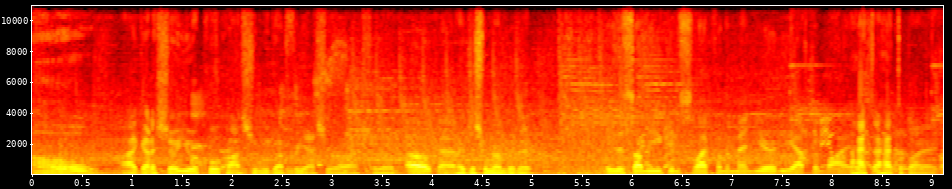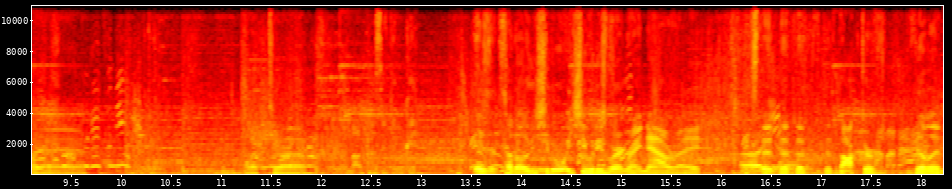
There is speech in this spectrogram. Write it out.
Oh! I gotta show you a cool costume we got for Yashiro, actually. Oh, okay. I just remembered it. Is this something you can select from the menu, or do you have to buy it? I had to, I had to buy it, yeah, yeah, yeah. But, uh... Is it Although, you see, what, you see what he's wearing right now, right? Uh, it's uh, the, yeah. the, the, the, doctor villain.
